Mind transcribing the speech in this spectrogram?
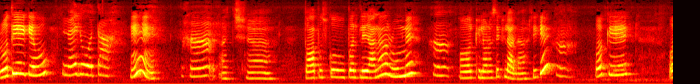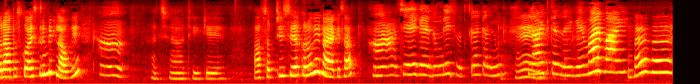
रोती है क्या वो नहीं रोता है हाँ। अच्छा तो आप उसको ऊपर ले जाना रूम में हाँ। और खिलौनों से खिलाना ठीक है हाँ। ओके और आप उसको आइसक्रीम भी खिलाओगे हाँ। अच्छा ठीक है आप सब चीज़ शेयर करोगे नाया के साथ? हाँ शेयर कर दूँगी सब्सक्राइब कर दूँगी। लाइक कर लेंगे। बाय बाय बाय बाय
